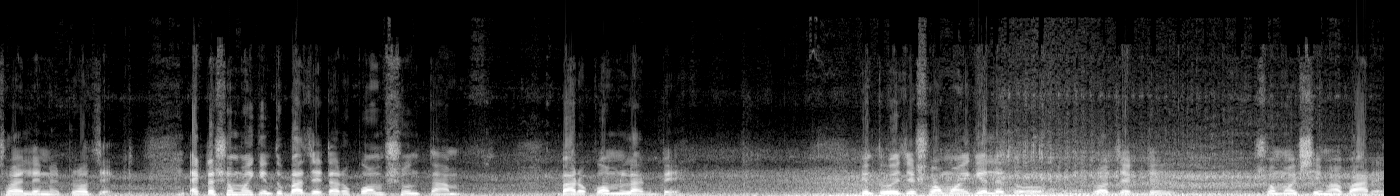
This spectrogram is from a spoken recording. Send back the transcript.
ছয় লেনের প্রজেক্ট একটা সময় কিন্তু বাজেট আরও কম শুনতাম, বা আরও কম লাগবে। কিন্তু ওই যে সময় গেলে তো প্রজেক্টের সময়সীমা বাড়ে।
